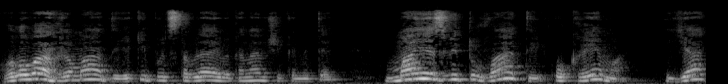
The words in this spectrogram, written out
голова громади, який представляє виконавчий комітет, має звітувати окремо, як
